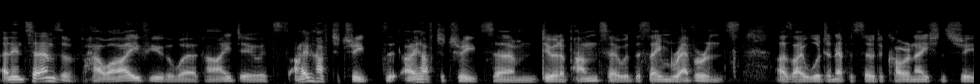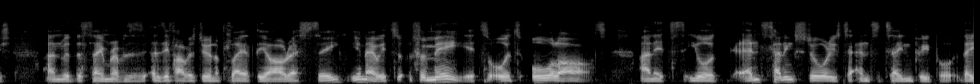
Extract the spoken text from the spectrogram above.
and in terms of how I view the work I do, it's I have to treat I have to treat um, doing a panto with the same reverence as I would an episode of Coronation Street, and with the same reverence as if I was doing a play at the RSC. You know, it's for me, it's it's all art and it's you're telling stories to entertain people. They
